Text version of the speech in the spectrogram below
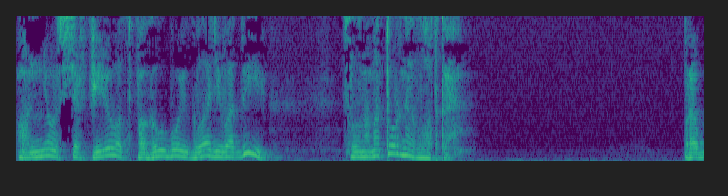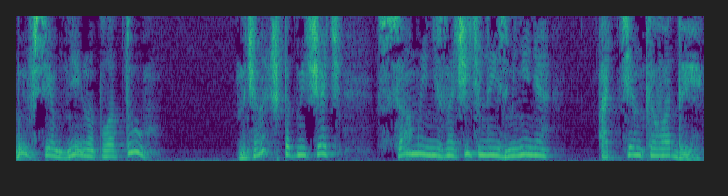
Он несся вперед по голубой глади воды, словно моторная лодка. Пробыв семь дней на плоту, начинаешь подмечать самые незначительные изменения оттенка воды.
